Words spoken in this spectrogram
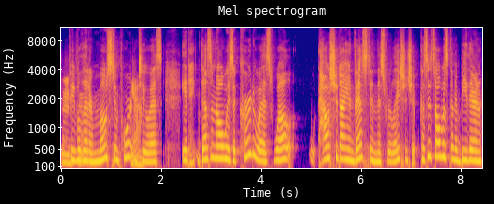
mm-hmm. people that are most important yeah. to us it doesn't always occur to us well how should I invest in this relationship? Because it's always going to be there. And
